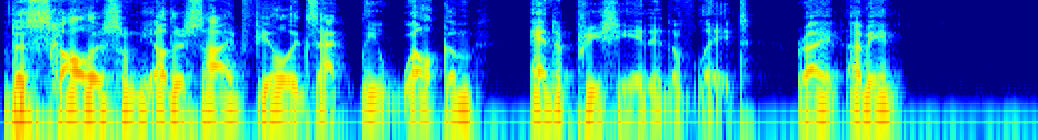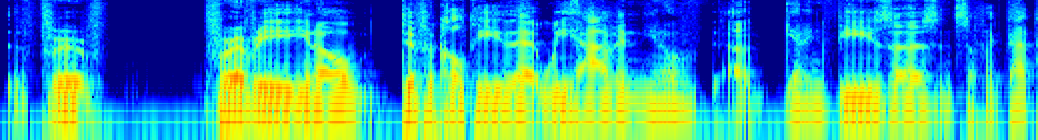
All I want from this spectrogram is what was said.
the scholars from the other side feel exactly welcome and appreciated of late, right? I mean, for for every you know difficulty that we have in you know uh, getting visas and stuff like that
